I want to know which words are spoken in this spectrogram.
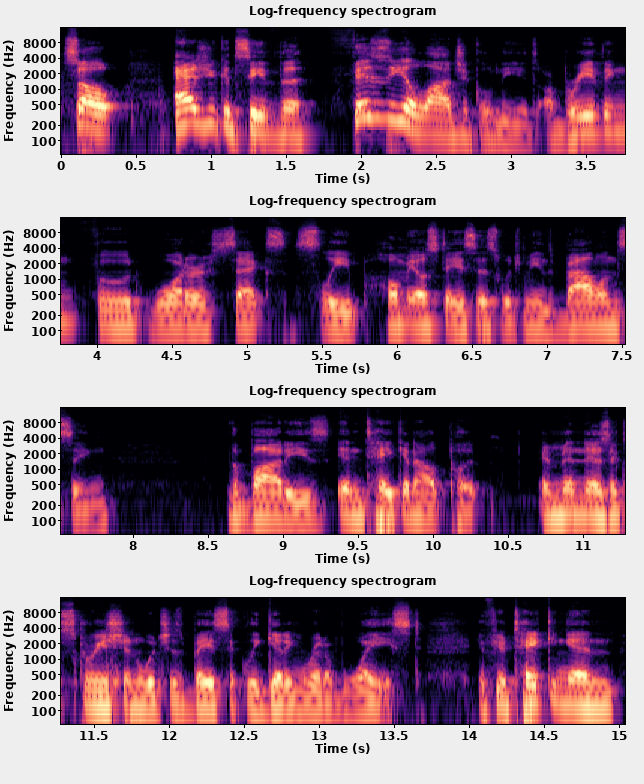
So as you can see, the physiological needs are breathing, food, water, sex, sleep, homeostasis, which means balancing the body's intake and output. And then there's excretion, which is basically getting rid of waste. If you're taking in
